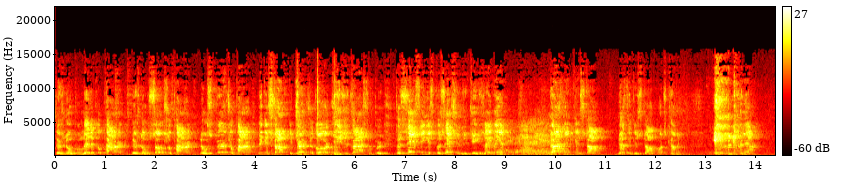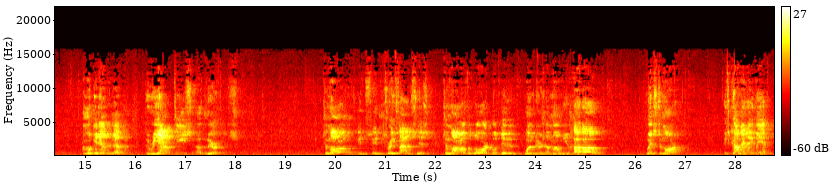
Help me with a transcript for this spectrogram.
there's no political power, there's no social power, no spiritual power that can stop the church of the Lord Jesus Christ from possessing its possessions in Jesus. Amen? Amen. Nothing can stop. Nothing can stop what's coming. now, I'm going to get down to another one. The realities of miracles. Tomorrow, in, in 3 5 says, Tomorrow the Lord will do wonders among you. Ho ho! When's tomorrow? It's coming, amen?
